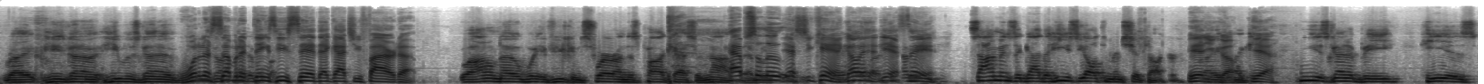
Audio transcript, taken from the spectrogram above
right he's going to he was going to What are some of the things he said that got you fired up? well i don't know if you can swear on this podcast or not but I mean, Absolutely. Yes, you can. Go ahead. Yeah, I say mean, Simon's the guy that he's the ultimate shit talker. There you go. Yeah. He is going to be, he is,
